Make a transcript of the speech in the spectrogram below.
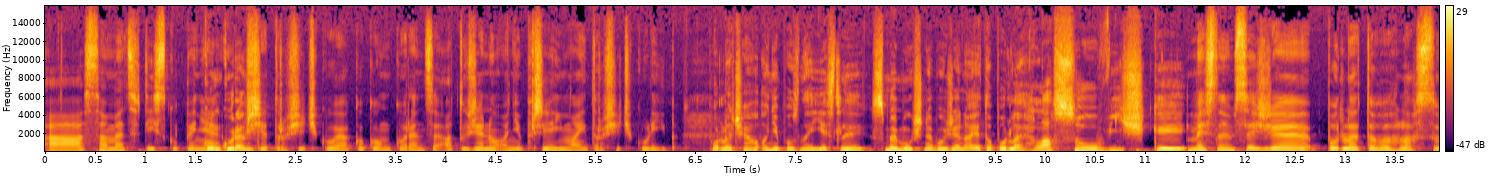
a samec v té skupině Konkurent. už je trošičku jako konkurence a tu ženu oni přijímají trošičku líp. Podle čeho oni poznají, jestli jsme muž nebo žena? Je to podle hlasu, výšky? Myslím si, že podle toho hlasu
